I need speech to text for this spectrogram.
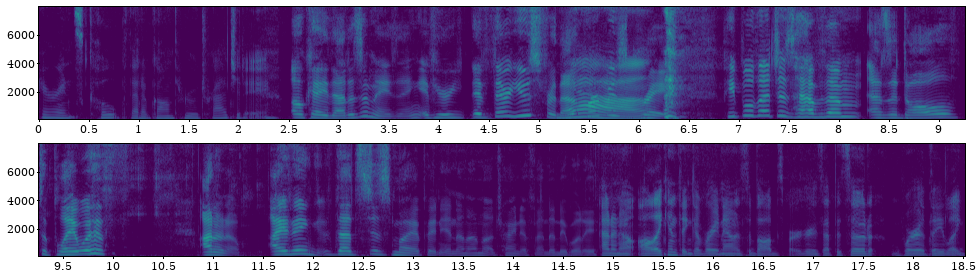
parents cope that have gone through a tragedy. Okay, that is amazing. If you're if they're used for that Yeah. purpose, great. People that just have them as a doll to play with, I don't know. I think that's just my opinion, and I'm not trying to offend anybody. I don't know. All I can think of right now is the Bob's Burgers episode where they like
